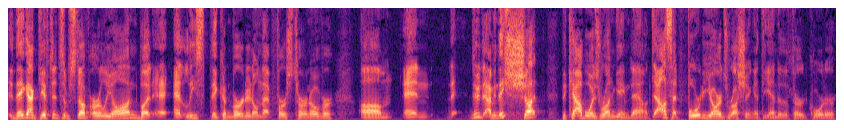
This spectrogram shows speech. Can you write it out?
they got gifted some stuff early on, but at, at least they converted on that first turnover. Um, and dude, I mean, they shut the Cowboys' run game down. Dallas had 40 yards rushing at the end of the third quarter.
